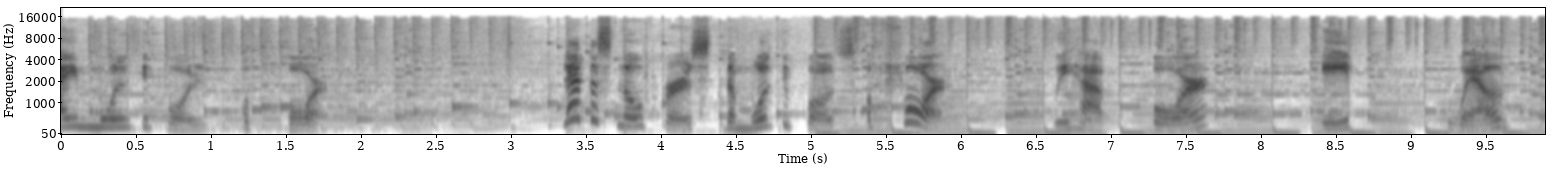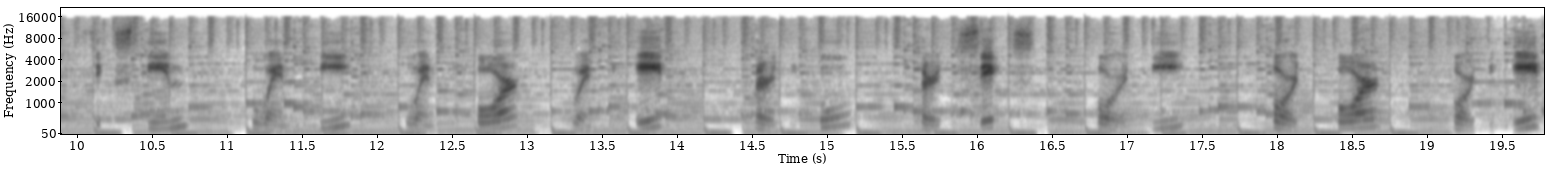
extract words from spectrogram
ay multiple of 4. Let us know first the multiples of 4. We have 4, 8, 12, 16, 20, 24, 28, 32, 36, 40, 44, 48,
